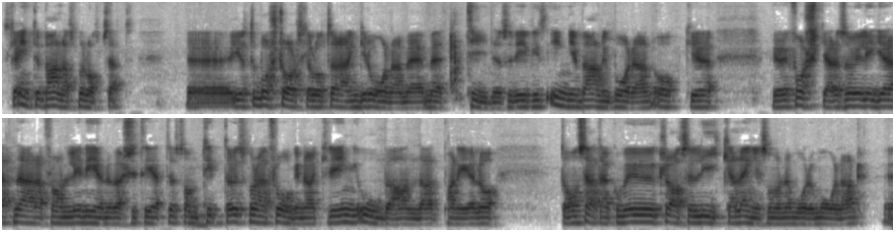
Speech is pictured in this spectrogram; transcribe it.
Ska inte behandlas på något sätt. Eh, Göteborgs stad ska låta den gråna med, med tiden så det finns ingen behandling på den och eh, Vi har forskare som vi ligger rätt nära från Linnéuniversitetet som tittar just på de här frågorna kring obehandlad panel. Och de säger att den kommer ju klara sig lika länge som om den vore målad. Eh,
